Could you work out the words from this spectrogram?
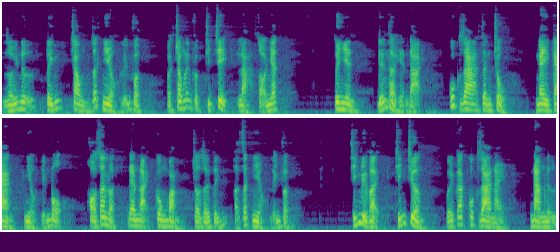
giới nữ tính trong rất nhiều lĩnh vực và trong lĩnh vực chính trị là rõ nhất. Tuy nhiên, đến thời hiện đại, quốc gia dân chủ ngày càng nhiều tiến bộ, họ ra luật đem lại công bằng cho giới tính ở rất nhiều lĩnh vực. Chính vì vậy, chính trường với các quốc gia này, nam nữ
